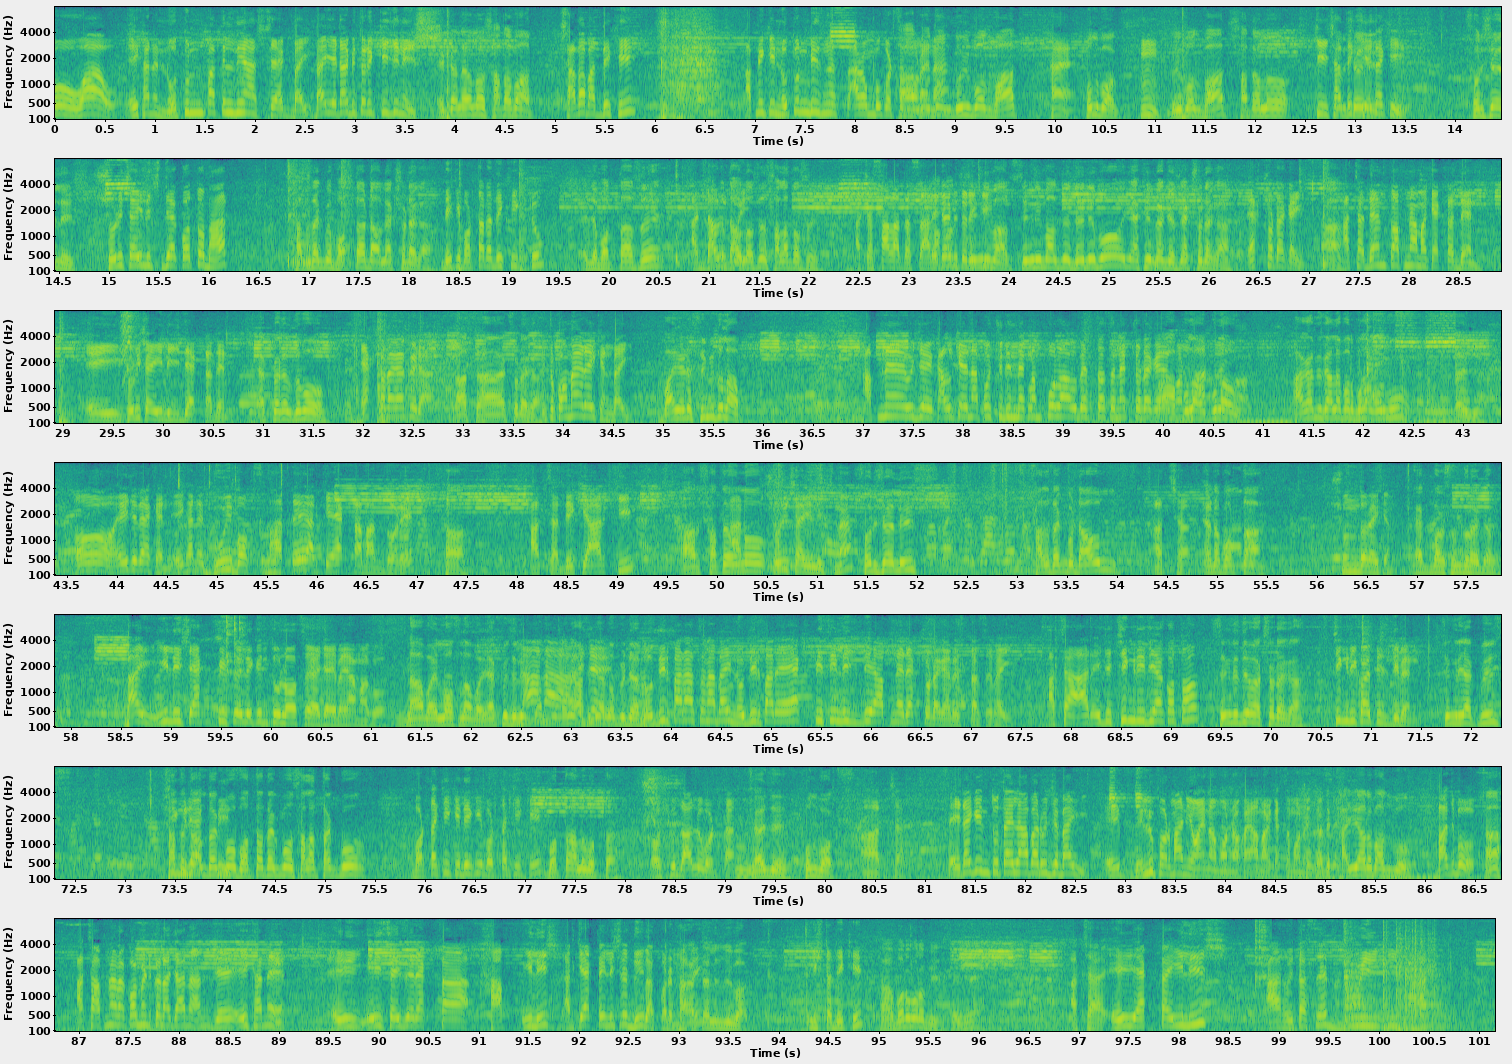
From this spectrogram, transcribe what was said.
ও wow এখানে নতুন পাতিল নিয়ে আসছে এক ভাই। ভাই এটার ভিতরে কি জিনিস? এখানে হলো সাদা ভাত। সাদা ভাত দেখি। আপনি কি নতুন বিজনেস আরম্ভ করছেন মনে হয় না? দুই বস ভাত হ্যাঁ। ফুল বক্স হুম। দুই বস ভাত সাথে হলো কি সাথে কি এটা। কি? সরিষা ইলিশ। সরিষা ইলিশ দেওয়া কত ভাত? সাথে থাকবে ভর্তা ডাউল একশো টাকা। দেখি ভর্তাটা দেখি একটু। এই যে ভর্তা আছে আর ডাউল ডাউল কই? আছে সালাদ আছে। আচ্ছা সালাদ আছে। আর এটার ভিতরে চিংড়ি মাছ চিংড়ি মাছ দিয়ে যে নেব একই প্যাকেজ একশো টাকা। একশো টাকাই। হ্যাঁ। আচ্ছা দেন তো আপনি আমাকে একটা দেন। এই সরিষা ইলিশ দিয়ে একটা দেন। এক প্যাকেজ দেবো? একশো টাকা কইরা? আচ্ছা হ্যাঁ একশো টাকা। একটু কমায় রাখেন ভাই। ভাই এটা সীমিত লাভ। আপনি ওই যে কালকে না পরশু দিন দেখলাম পোলাও ব্যস্ত আছেন একশো টাকা হ্যাঁ, পোলাও পোলাও। আগামীকাল আবার পোলাও করব। ও এই যে দেখেন এখানে দুই বক্স ভাতে আর কি একটা ভাত ধরে। হ্যাঁ। আচ্ছা দেখি আর কি। আর সাথে হলো সরিষা ইলিশ না? সরিষা ইলিশ সাথে থাকবে ডাউল আচ্ছা। একটা ভর্তা। সুন্দর আইটেম একবার সুন্দর আইটেম ভাই ইলিশ এক পিস হইলে কিন্তু লস হয়ে যায় ভাই আমাগো। না ভাই লস না ভাই এক পিস ইলিশ দাম দোকানে টাকা টাকা নদীর পাড়ে আছে না ভাই নদীর পাড়ে এক পিস ইলিশ দিয়ে আপনার একশো টাকা বেচতে আছে ভাই। আচ্ছা আর এই যে চিংড়ি দিয়া কত? চিংড়ি দিয়েও একশো টাকা। চিংড়ি কয় পিস দিবেন? চিংড়ি এক পিস সাথে ডাল থাকব ভর্তা থাকব সালাদ থাকব। ভর্তা কি কি দেখি ভর্তা কি কি? ভর্তা আলু ভর্তা। ও শুধু আলু ভর্তা? এই যে ফুল বক্স আচ্ছা। এটা কিন্তু তাইলে আবার ওই যে ভাই এই ভ্যালু ফর মানি হয় না মনে হয় আমার কাছে মনে হচ্ছে খাইয়ে আরও বাঁচবো। বাঁচবো? হ্যাঁ। আচ্ছা আপনারা কমেন্ট করে জানান যে এইখানে এই এই সাইজের একটা হাফ ইলিশ আর কি একটা ইলিশের দুই ভাগ করেন না হ্যাঁ ভাই? তাহলে দুই ভাগ। ইলিশটা দেখি। হ্যাঁ বড় বড় পিস এই যে। আচ্ছা এই একটা ইলিশ আর হইতাছে দুই ভাত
